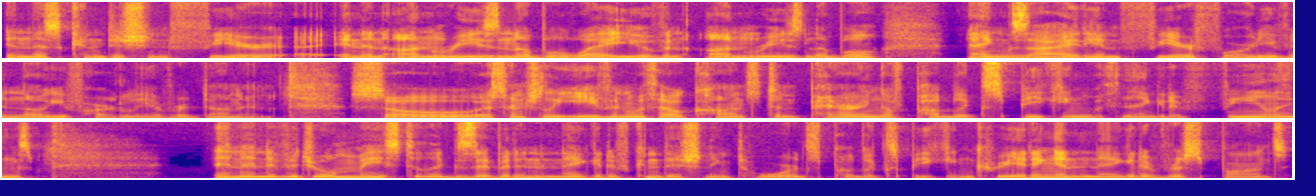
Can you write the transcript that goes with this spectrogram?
in this conditioned fear uh, in an unreasonable way you have an unreasonable anxiety and fear for it even though you've hardly ever done it so essentially even without constant pairing of public speaking with negative feelings an individual may still exhibit a negative conditioning towards public speaking, creating a negative response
